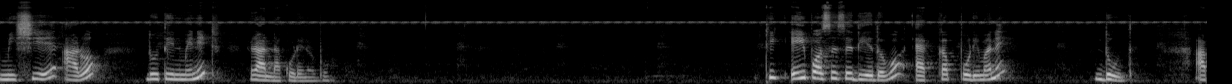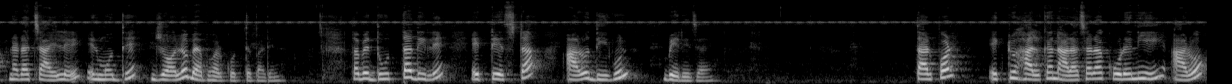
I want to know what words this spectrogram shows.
মিশিয়ে আরও দু তিন মিনিট রান্না করে নেব। ঠিক এই প্রসেসে দিয়ে দেবো এক কাপ পরিমাণে দুধ। আপনারা চাইলে এর মধ্যে জলও ব্যবহার করতে পারেন। তবে দুধটা দিলে এর টেস্টটা আরও দ্বিগুণ বেড়ে যায়। তারপর একটু হালকা নাড়াচাড়া করে নিয়েই আরও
